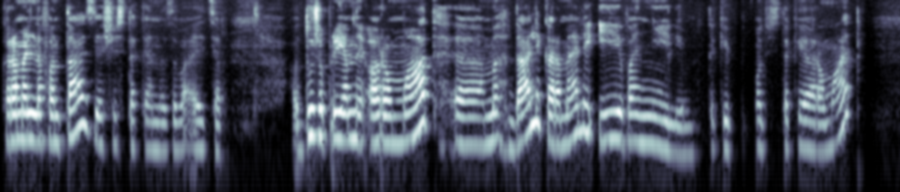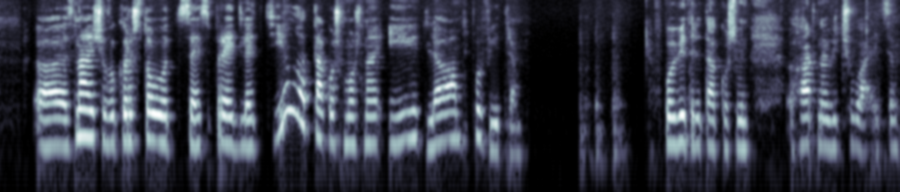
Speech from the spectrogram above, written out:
карамельна фантазія, щось таке називається. Дуже приємний аромат е, мигдалі, карамелі і ванілі. Такий, ось такий аромат. Е, знаю, що використовують цей спрей для тіла, також можна і для повітря. В повітрі також він гарно відчувається.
